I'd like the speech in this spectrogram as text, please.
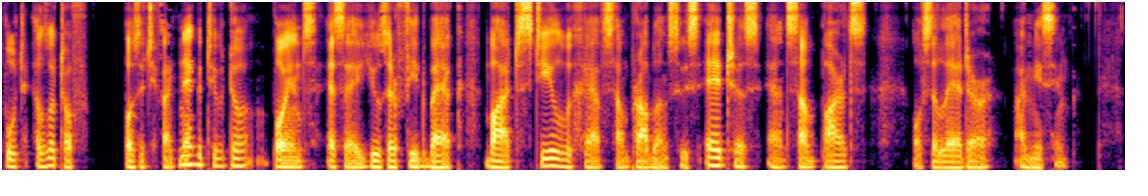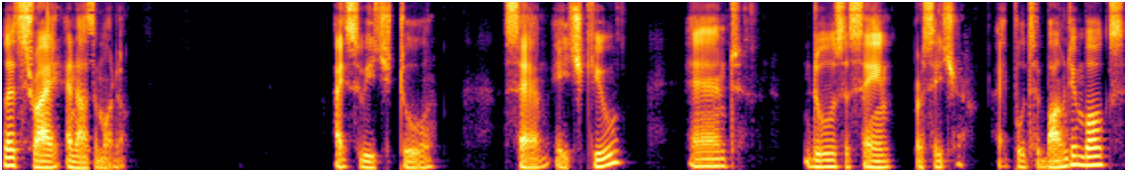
put a lot of positive and negative points as a user feedback, but still we have some problems with edges and some parts of the ladder are missing. Let's try another model. I switch to SAM HQ and do the same procedure. I put the bounding box,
